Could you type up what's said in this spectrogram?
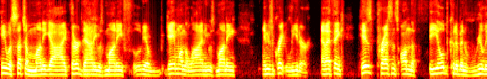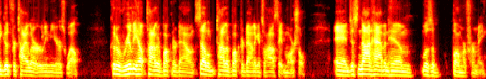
he was such a money guy. Third down, he was money. You know, game on the line, he was money, and he was a great leader. And I think his presence on the field could have been really good for Tyler early in the year as well. Could have really helped Tyler Buchner down, settled Tyler Buchner down against Ohio State Marshall. and just not having him was a bummer for me.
